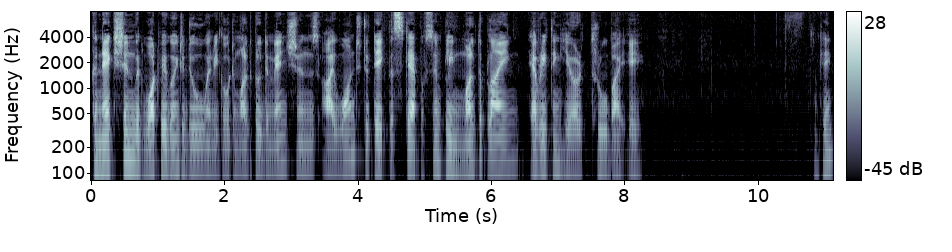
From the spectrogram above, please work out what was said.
connection with what we're going to do when we go to multiple dimensions, I want to take the step of simply multiplying everything here through by A. Okay?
